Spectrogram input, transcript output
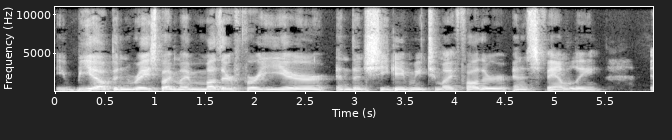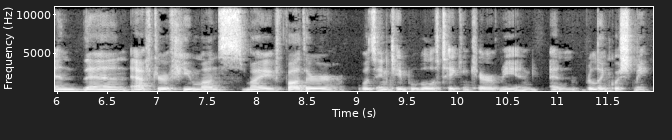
yeah, been raised by my mother for a year, and then she gave me to my father and his family. And then after a few months, my father was incapable of taking care of me and, and relinquished me.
